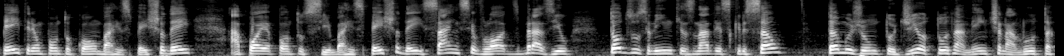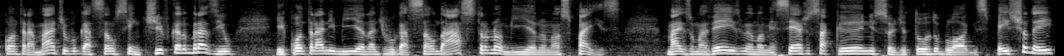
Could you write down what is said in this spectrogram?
patreon.com.br spacetoday, apoia.se barra Science Vlogs Brasil. Todos os links na descrição. Tamo junto dioturnamente na luta contra a má divulgação científica no Brasil e contra a anemia na divulgação da astronomia no nosso país. Mais uma vez, meu nome é Sérgio Sacani, sou editor do blog Space Today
